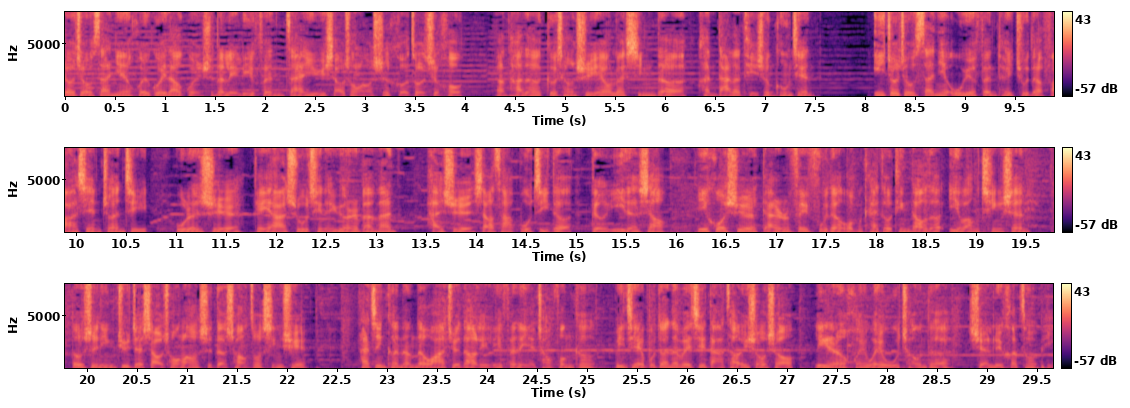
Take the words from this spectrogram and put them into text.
九九三年回归到滚石的李丽芬，在与小虫老师合作之后，让她的歌唱事业有了新的很大的提升空间。一九九三年五月份推出的《发现》专辑，无论是典雅抒情的《月儿弯弯》，还是潇洒不羁的《得意的笑》，亦或是感人肺腑的我们开头听到的一往情深，都是凝聚着小虫老师的创作心血。他尽可能地挖掘到李丽芬的演唱风格，并且不断地为其打造一首首令人回味无穷的旋律和作品。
